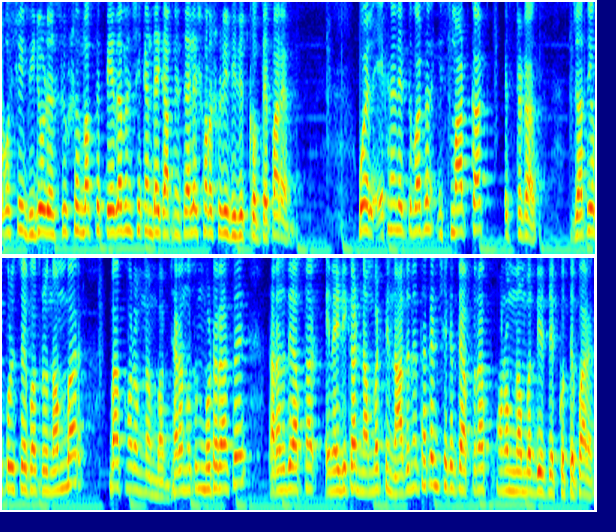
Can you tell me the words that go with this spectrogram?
অবশ্যই ভিডিও ডেসক্রিপশন বক্সে পেয়ে যাবেন, সেখান থেকে আপনি চাইলে সরাসরি ভিজিট করতে পারেন। ওয়েল এখানে দেখতে পাচ্ছেন স্মার্ট কার্ড স্ট্যাটাস জাতীয় পরিচয়পত্র নম্বর বা ফর্ম নাম্বার যারা নতুন ভোটার আছে, তারা যদি আপনার এনআইডি কার্ড নাম্বারটি না জেনে থাকেন, সেক্ষেত্রে আপনারা ফর্ম নাম্বার দিয়ে চেক করতে পারেন।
